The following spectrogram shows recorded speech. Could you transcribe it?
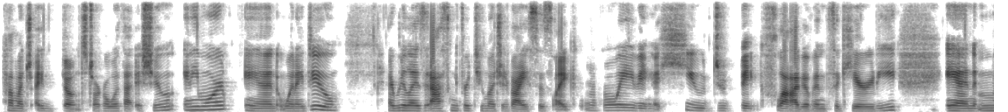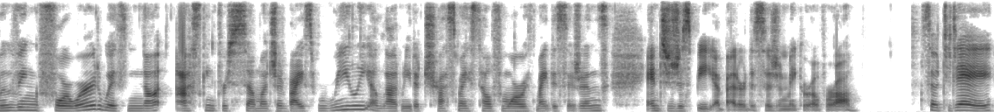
how much I don't struggle with that issue anymore. And when I do, I realize that asking for too much advice is like waving a huge, big flag of insecurity. And moving forward with not asking for so much advice really allowed me to trust myself more with my decisions and to just be a better decision maker overall. So, today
